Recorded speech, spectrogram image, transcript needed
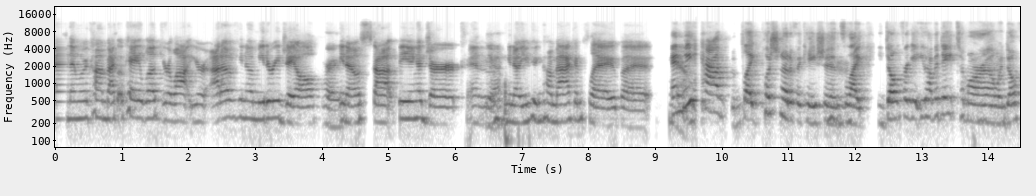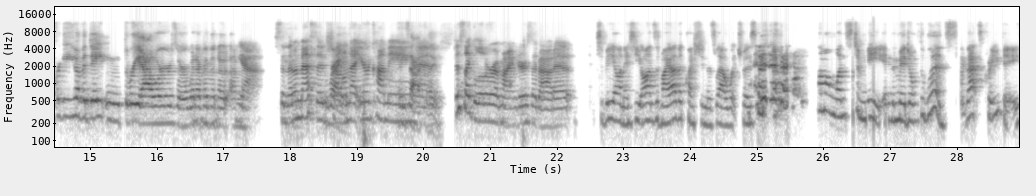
Message. And then we're coming back. Okay, look, you're a lot. You're out of you know Meetery jail. Right. You know, stop being a jerk, and Yeah. you know you can come back and play. But And know. we have like push notifications, Mhm. like don't forget you have a date tomorrow, mm-hmm. and don't forget you have a date in three hours or whatever the mm-hmm. note. I'm- yeah, send them a message, Right. tell them that you're coming, Exactly. and just like little reminders about it. To be honest, you answered my other question as well, which was someone wants to meet in the middle of the woods. That's creepy.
